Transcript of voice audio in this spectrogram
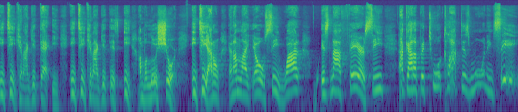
ET, can I get that? E. ET, can I get this? E. I'm a little short. ET, I don't, and I'm like, yo, see, why? It's not fair. See, I got up at two o'clock this morning. See,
